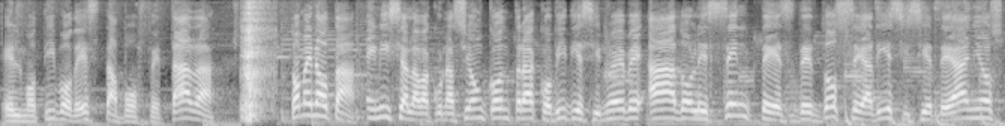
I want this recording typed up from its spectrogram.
el motivo de esta bofetada. Tome nota, inicia la vacunación contra COVID-19 a adolescentes de 12 a 17 años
